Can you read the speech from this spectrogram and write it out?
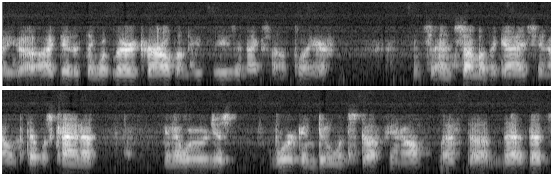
I, I did a thing with Larry Carlton. He's, he's an excellent player and, and some of the guys, you know. But that was kind of, you know, we were just working, doing stuff, you know. That uh, that that's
